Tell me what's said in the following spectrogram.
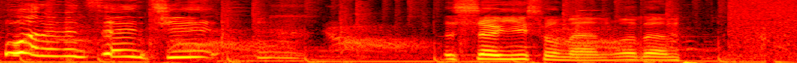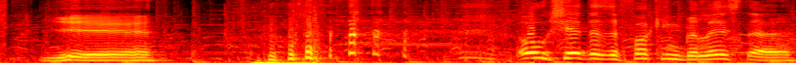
what an insane cheat! That's so useful, man. Well done. Yeah. oh shit, there's a fucking ballista.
